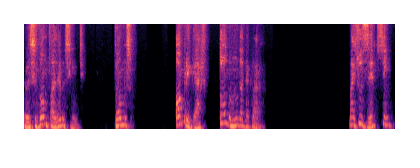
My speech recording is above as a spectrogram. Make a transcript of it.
eu disse, vamos fazer o seguinte, vamos obrigar todo mundo a declarar. Mas os isentos, sim.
